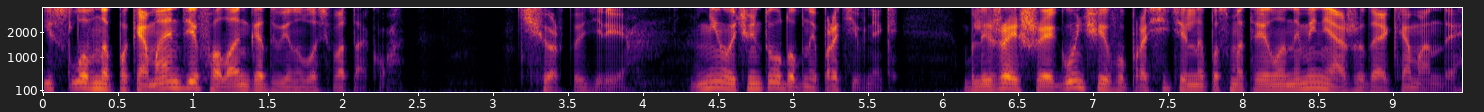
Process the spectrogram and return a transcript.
и словно по команде фаланга двинулась в атаку. Черт подери, не очень-то удобный противник. Ближайшая гончая вопросительно посмотрела на меня, ожидая команды.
